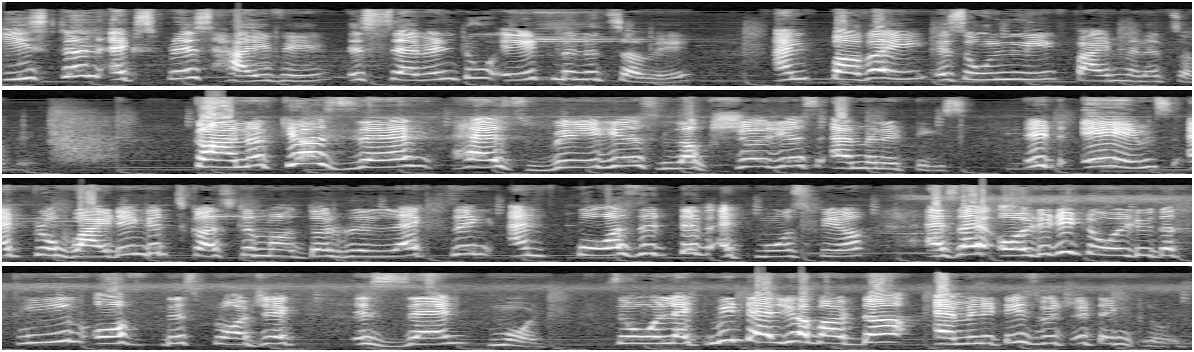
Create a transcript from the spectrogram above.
Eastern Express Highway is 7 to 8 minutes away and Powai is only 5 minutes away. Kanakia Zen has various luxurious amenities. It aims at providing its customer the relaxing and positive atmosphere. As I already told you, the theme of this project is Zen mode. So let me tell you about the amenities which it includes.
